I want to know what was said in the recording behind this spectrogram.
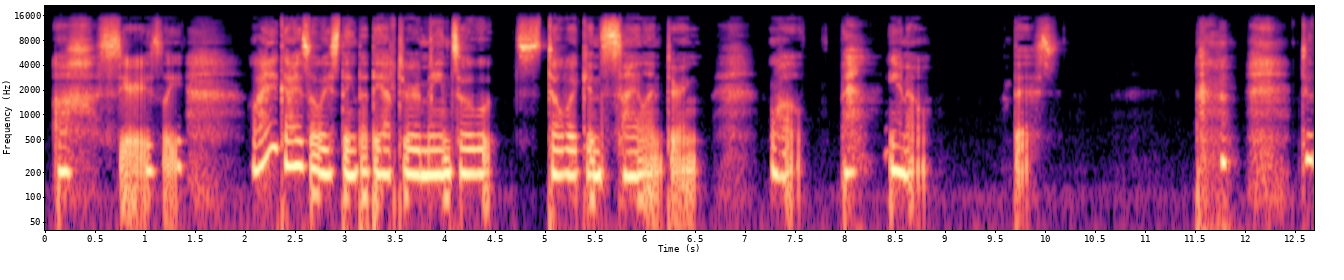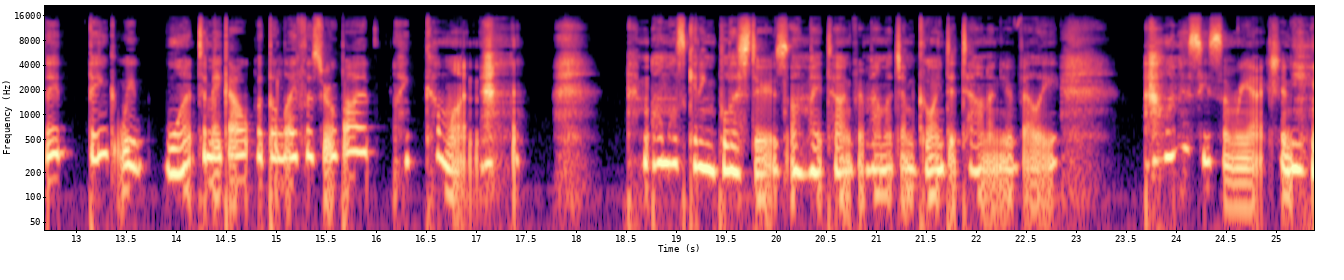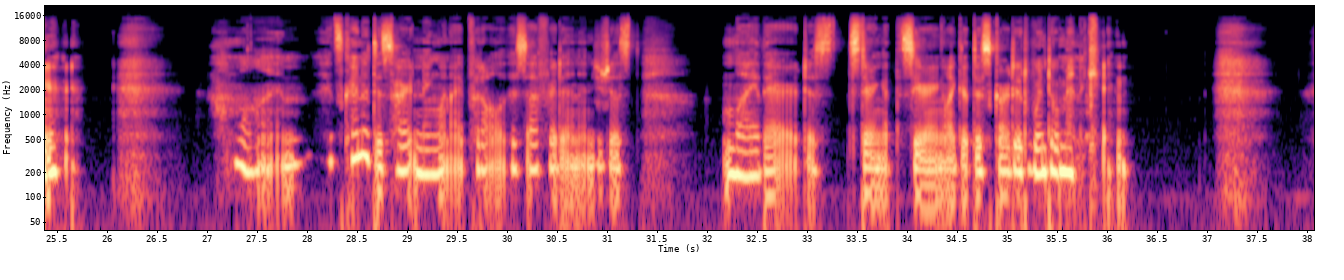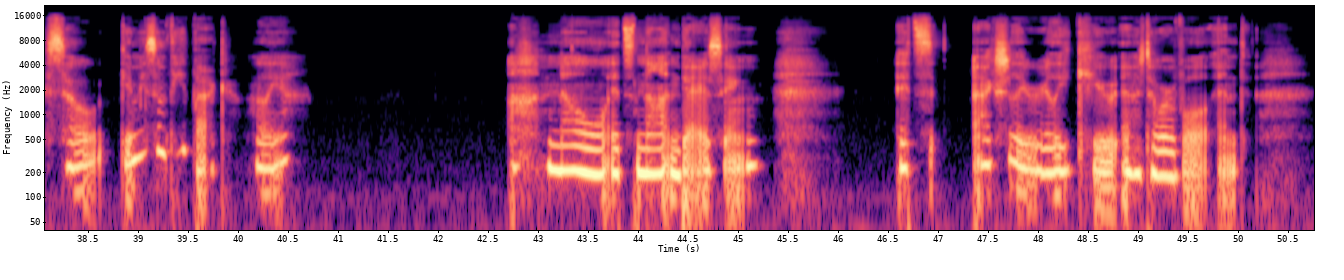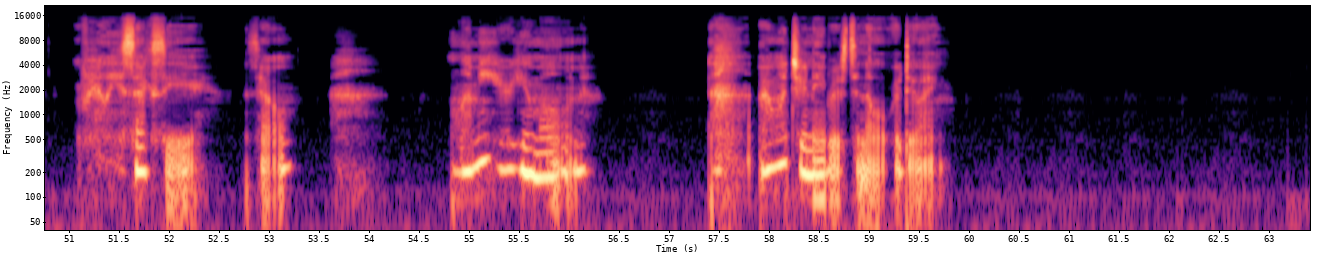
Ugh, seriously. Why do guys always think that they have to remain so stoic and silent during, well, you know, this? do they think we want to make out with the lifeless robot? Like, come on. I'm almost getting blisters on my tongue from how much I'm going to town on your belly. I want to see some reaction here. Come on. It's kind of disheartening when I put all of this effort in and you just lie there, just staring at the ceiling like a discarded window mannequin. so, give me some feedback, will you? Oh, ah, no, it's not embarrassing. It's actually really cute and adorable and really sexy. So, let me hear you moan. I want your neighbors to know what we're doing.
